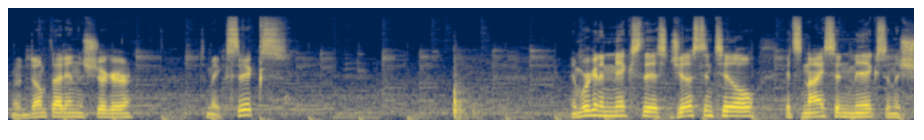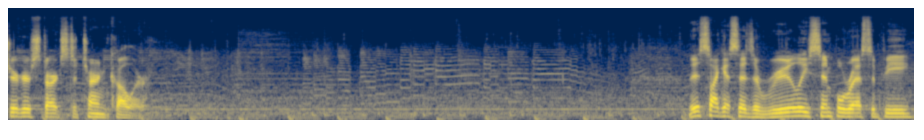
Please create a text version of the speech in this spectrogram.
I'm gonna dump that in the sugar to make six. And we're gonna mix this just until it's nice and mixed and the sugar starts to turn color. This, like I said, is a really simple recipe.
